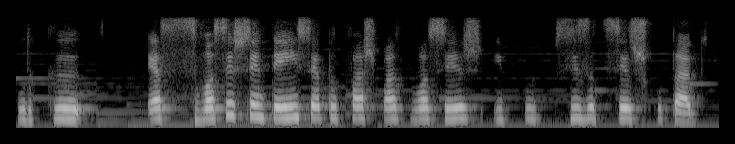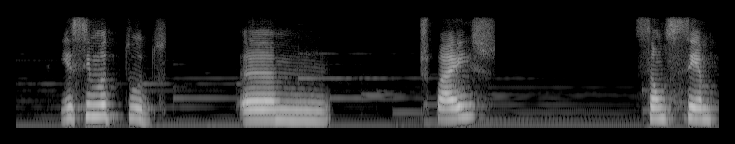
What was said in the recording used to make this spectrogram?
porque é, se vocês sentem isso é porque faz parte de vocês e porque precisa de ser escutado. E acima de tudo, um, os pais são sempre,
